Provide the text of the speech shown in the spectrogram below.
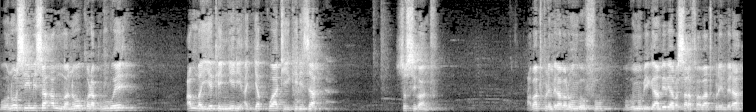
Bw'onoosiimisa allah n'okola ku lulwe allah ye kennyini ajja kukwatiikiriza. So si bantu. Abaatukulembera abalongoofu mu bumu bigambo ebyabasalafu abaatukulembera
